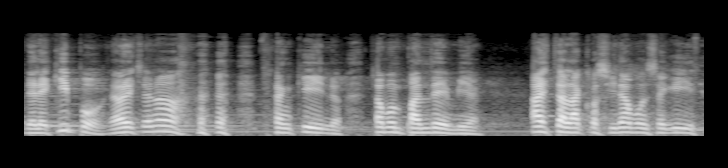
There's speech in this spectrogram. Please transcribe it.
del equipo le habrá dicho, no, tranquilo, estamos en pandemia. A esta la cocinamos enseguida.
